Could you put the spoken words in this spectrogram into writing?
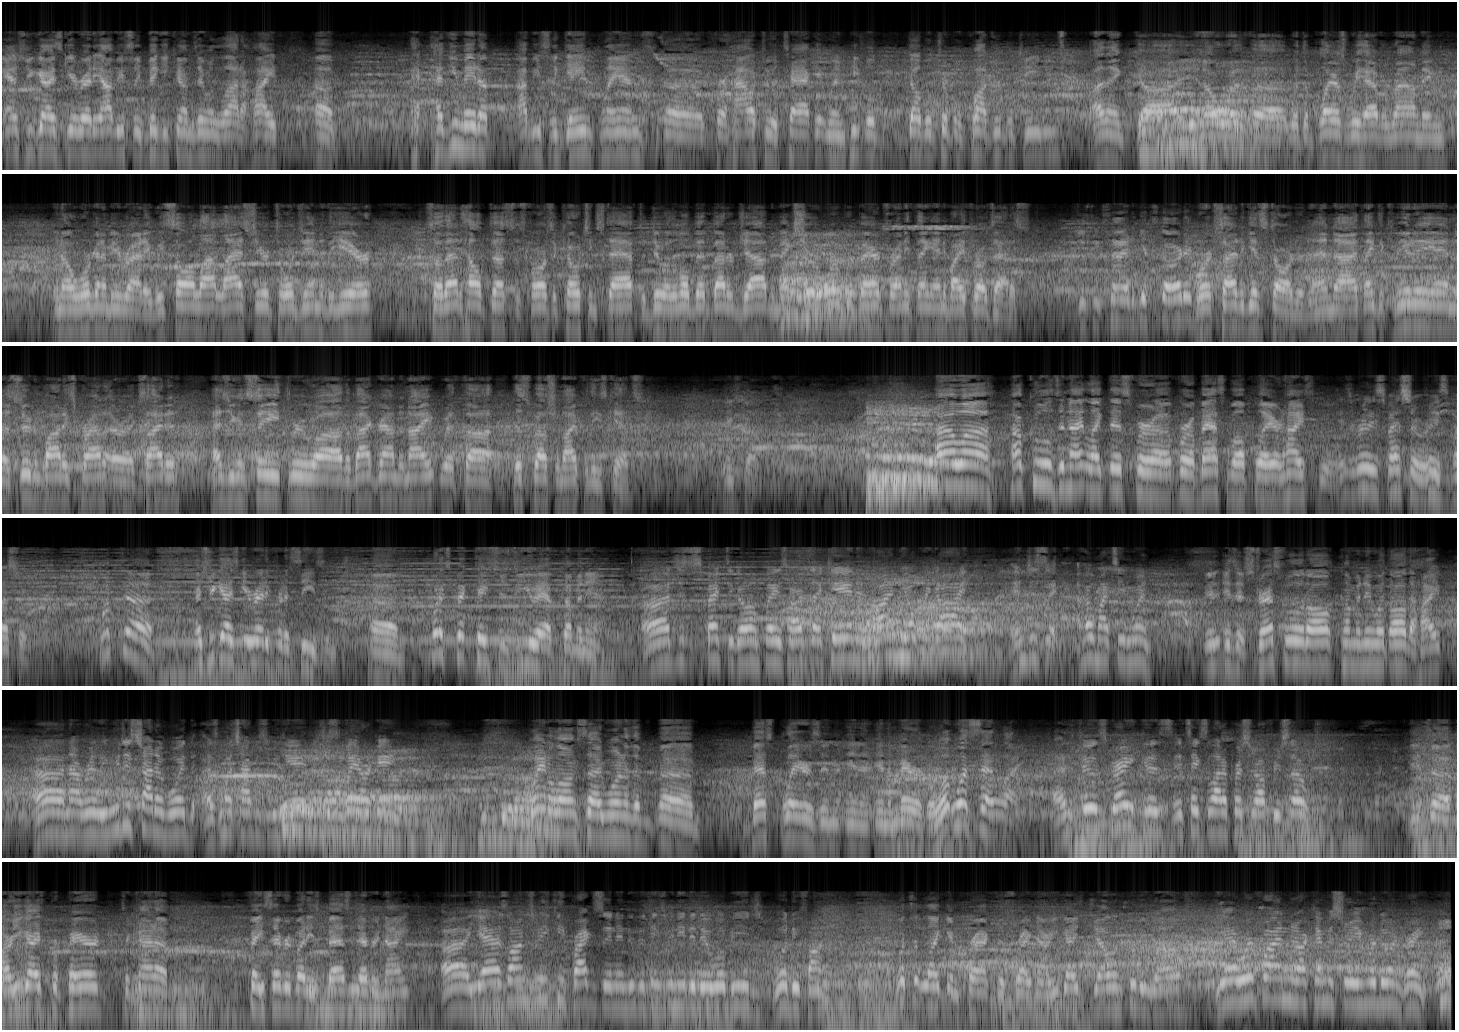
As you guys get ready, obviously Biggie comes in with a lot of hype. Uh, have you made up obviously game plans uh, for how to attack it when people double, triple, quadruple teaming? I think uh, you know with uh, with the players we have around him, you know we're going to be ready. We saw a lot last year towards the end of the year, so that helped us as far as the coaching staff to do a little bit better job to make sure we're prepared for anything anybody throws at us. Just excited to get started. We're excited to get started, and uh, I think the community and the student bodies proud are excited, as you can see through uh, the background tonight with uh, this special night for these kids. Thanks, How uh, how cool is a night like this for a, for a basketball player in high school? It's really special, really special. What uh, as you guys get ready for the season, um, what expectations do you have coming in? Uh, I just expect to go and play as hard as I can and find the open guy and just I hope my team win. Is, it stressful at all coming in with all the hype? Uh, not really. We just try to avoid as much hype as we can. We just play our game. Playing alongside one of the uh, best players in, in, in America. What what's that like? It feels great because it takes a lot of pressure off yourself. It's, uh, are you guys prepared to kind of face everybody's best every night? Uh, yeah, as long as we keep practicing and do the things we need to do, we'll be we'll do fine. What's it like in practice right now? Are you guys gelling pretty well? Yeah, we're finding our chemistry and we're doing great.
